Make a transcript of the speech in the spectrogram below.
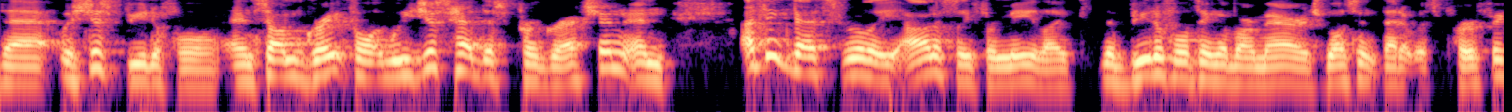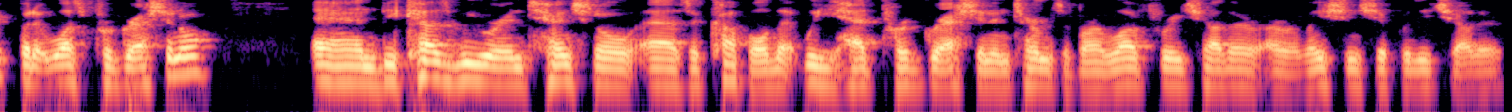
that was just beautiful. And so I'm grateful. We just had this progression. And I think that's really, honestly, for me, like the beautiful thing of our marriage wasn't that it was perfect, but it was progressional. And because we were intentional as a couple, that we had progression in terms of our love for each other, our relationship with each other.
